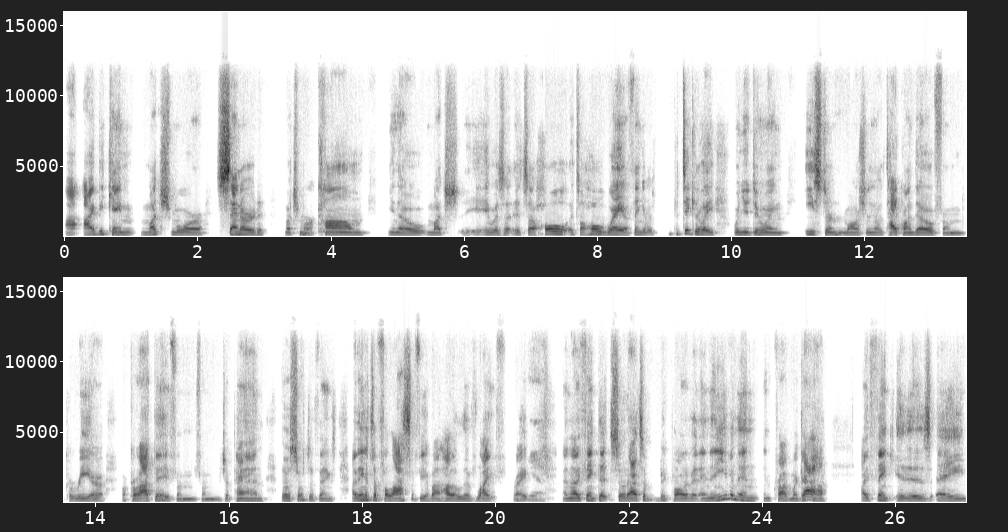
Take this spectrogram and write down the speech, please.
I, I became much more centered, much more calm. You know, much. It was a. It's a whole. It's a whole way of thinking of it, particularly when you're doing Eastern martial, you know, Taekwondo from Korea or karate from from Japan, those sorts of things. I think it's a philosophy about how to live life, right? Yeah. And I think that so that's a big part of it. And then even in in Krav Maga, I think it is a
